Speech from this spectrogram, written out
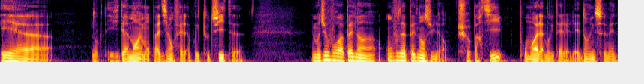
Et euh, donc, évidemment, ils m'ont pas dit on fait la brite tout de suite. Ils m'ont dit on vous rappelle, on vous appelle dans une heure. Je suis reparti. Pour moi, la brite elle allait dans une semaine.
